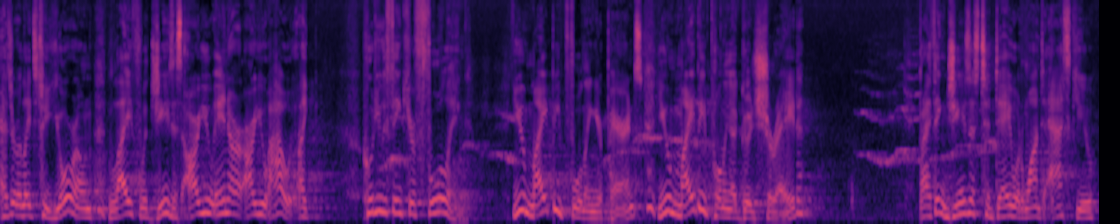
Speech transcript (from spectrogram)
As it relates to your own life with Jesus, are you in or are you out? Like, who do you think you're fooling? You might be fooling your parents. You might be pulling a good charade. But I think Jesus today would want to ask you,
